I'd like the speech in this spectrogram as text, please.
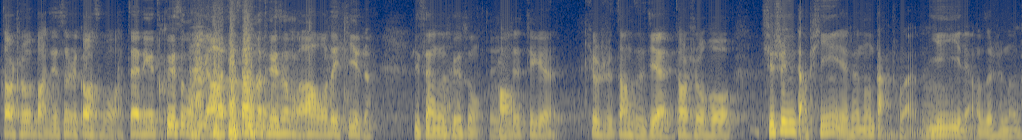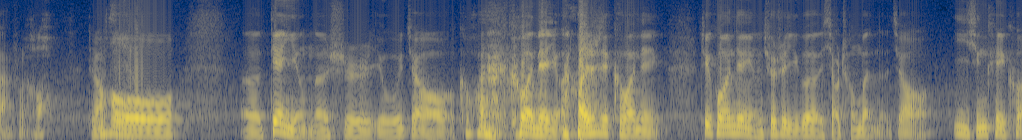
到时候把这字儿告诉我，在那个推送里啊，第三个推送了啊，我得记着。第三个推送。对，好这，这个就是张子健，到时候其实你打拼音也是能打出来的，音译两个字是能打出来的。好。然后，呃，电影呢是有个叫科幻 科幻电影，还是科幻电影。这个科幻电影却是一个小成本的，叫《异星 K 客》。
